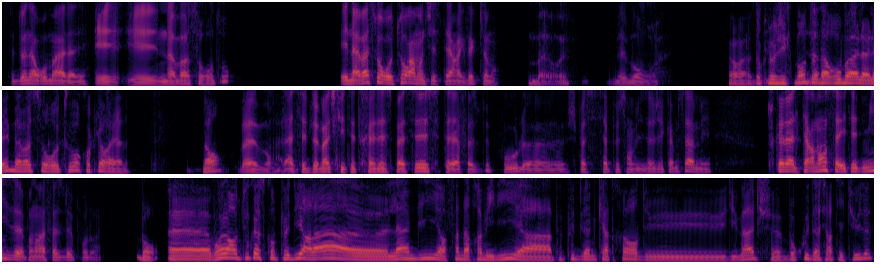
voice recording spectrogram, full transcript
C'est Donnarumma à l'aller. Et, et Navas au retour? Et Navas au retour à Manchester, exactement. Ben oui. Mais bon, Ah. Donc logiquement. Donnarumma à l'aller, Navas au retour contre le Real. Non? Ben bon, Là, c'est deux matchs qui étaient très espacés. C'était la phase de poule. euh, je ne sais pas si ça peut s'envisager comme ça, mais en tout cas, l'alternance a été de mise pendant la phase de poule. ouais. Bon, euh, voilà en tout cas ce qu'on peut dire là, euh, lundi en fin d'après-midi, à un peu plus de 24 heures du, du match, euh, beaucoup d'incertitudes,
